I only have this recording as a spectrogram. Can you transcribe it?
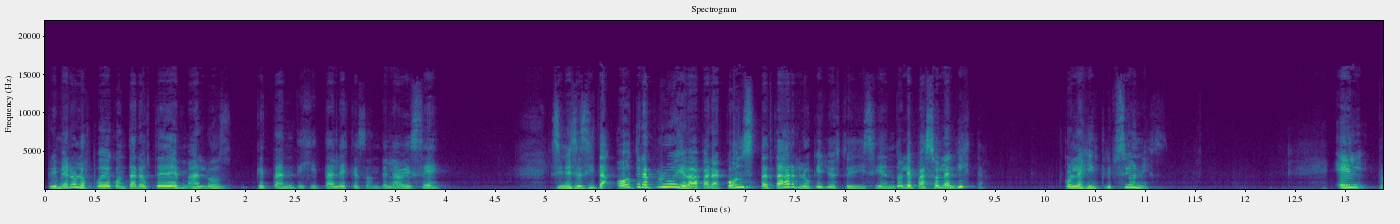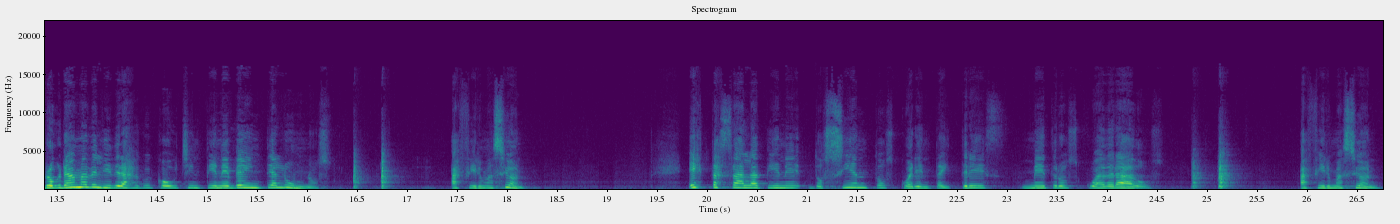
primero los puede contar a ustedes más los que están digitales que son del ABC. Si necesita otra prueba para constatar lo que yo estoy diciendo, le paso la lista con las inscripciones. El programa de liderazgo y coaching tiene 20 alumnos. Afirmación. Esta sala tiene 243 metros cuadrados. Afirmación.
